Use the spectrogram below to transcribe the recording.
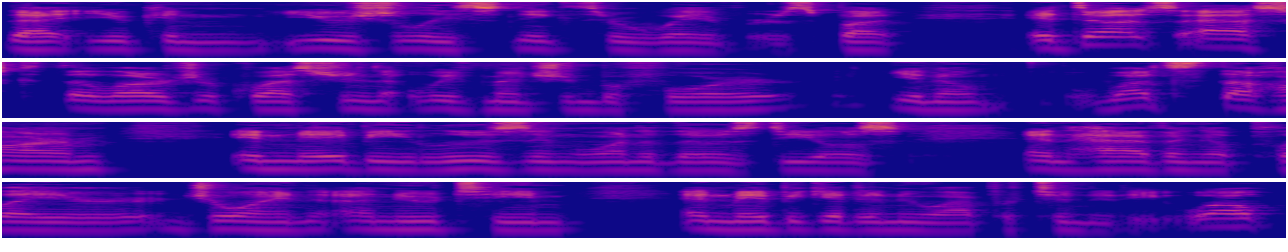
that you can usually sneak through waivers. But it does ask the larger question that we've mentioned before. You know, what's the harm in maybe losing one of those deals and having a player join a new team and maybe get a new opportunity? Well,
